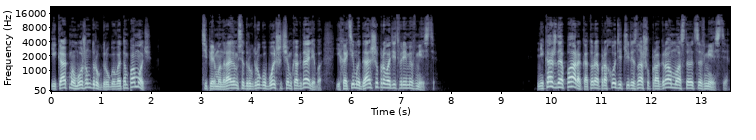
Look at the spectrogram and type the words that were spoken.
и как мы можем друг другу в этом помочь. Теперь мы нравимся друг другу больше, чем когда-либо, и хотим и дальше проводить время вместе. Не каждая пара, которая проходит через нашу программу, остается вместе.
